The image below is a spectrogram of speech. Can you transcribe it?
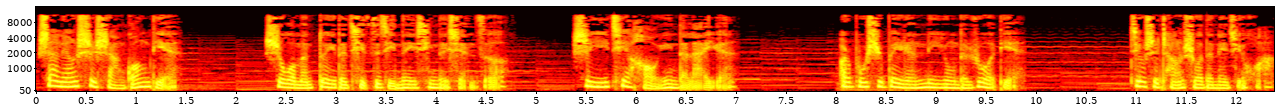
善良是闪光点，是我们对得起自己内心的选择，是一切好运的来源，而不是被人利用的弱点。就是常说的那句话。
